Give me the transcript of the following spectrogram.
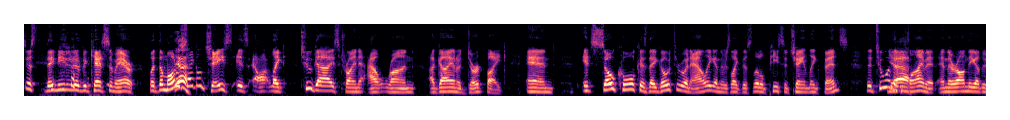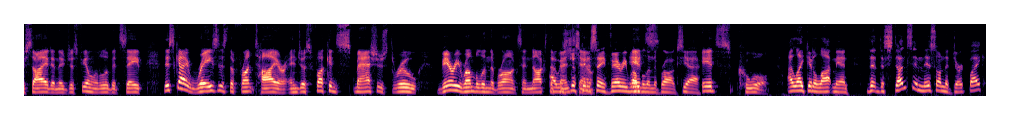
Just they needed him to catch some air. But the motorcycle chase is uh, like two guys trying to outrun a guy on a dirt bike, and it's so cool because they go through an alley and there's like this little piece of chain link fence. The two of Yeah. them climb it and they're on the other side and they're just feeling a little bit safe. This guy raises the front tire and just fucking smashes through very rumble in the Bronx and knocks the I was just down. gonna say very rumble in the Bronx, yeah. it's cool. I like it a lot, man. The the stunts in this on the dirt bike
